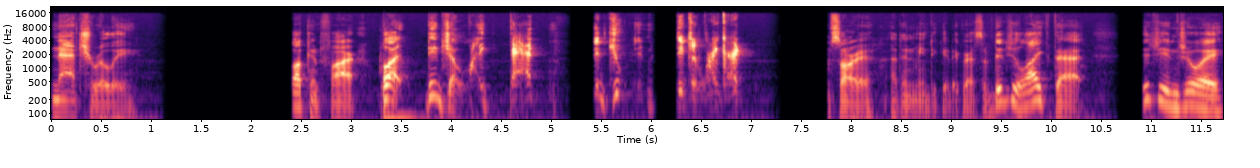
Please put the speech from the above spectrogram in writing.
naturally. Fucking fire. But did you like that? Did you did you like it? Sorry, I didn't mean to get aggressive. Did you like that? Did you enjoy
